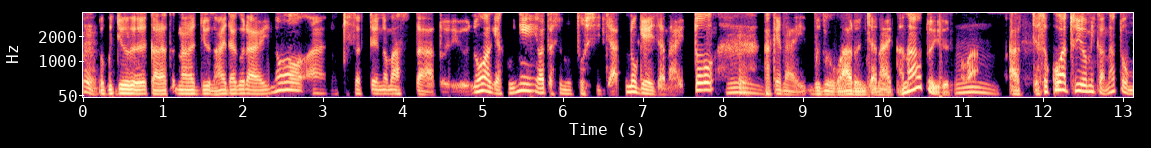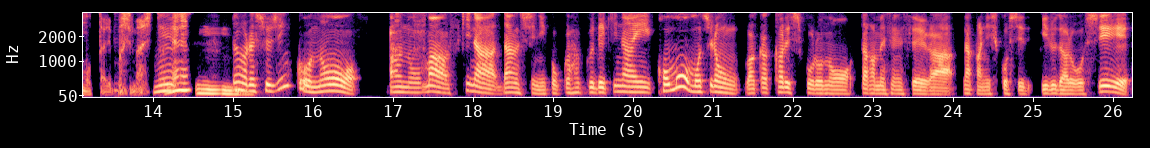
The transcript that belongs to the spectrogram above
うん。60から70の間ぐらいの、あの、喫茶店のマスターというのは逆に私の年じゃ、のゲイじゃないとうん。書けない部分はあるんじゃないかなというのはうん。あって、そこは強みかなと思ったりもしましたね。ね。うん。だから主人公の、あの、まあ、好きな男子に告白できない子も、もちろん若かりし頃の高め先生が中に少しいるだろうし、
